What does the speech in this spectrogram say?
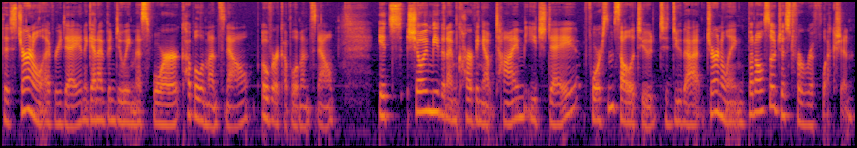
this journal every day, and again, I've been doing this for a couple of months now, over a couple of months now, it's showing me that I'm carving out time each day for some solitude to do that journaling, but also just for reflection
